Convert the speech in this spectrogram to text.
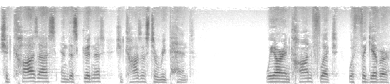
should cause us, and this goodness should cause us to repent. We are in conflict with the giver.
